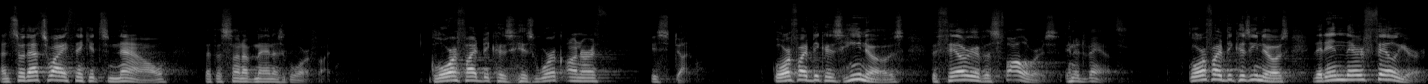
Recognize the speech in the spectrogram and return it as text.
And so that's why I think it's now that the Son of Man is glorified. Glorified because his work on earth is done. Glorified because he knows the failure of his followers in advance. Glorified because he knows that in their failure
